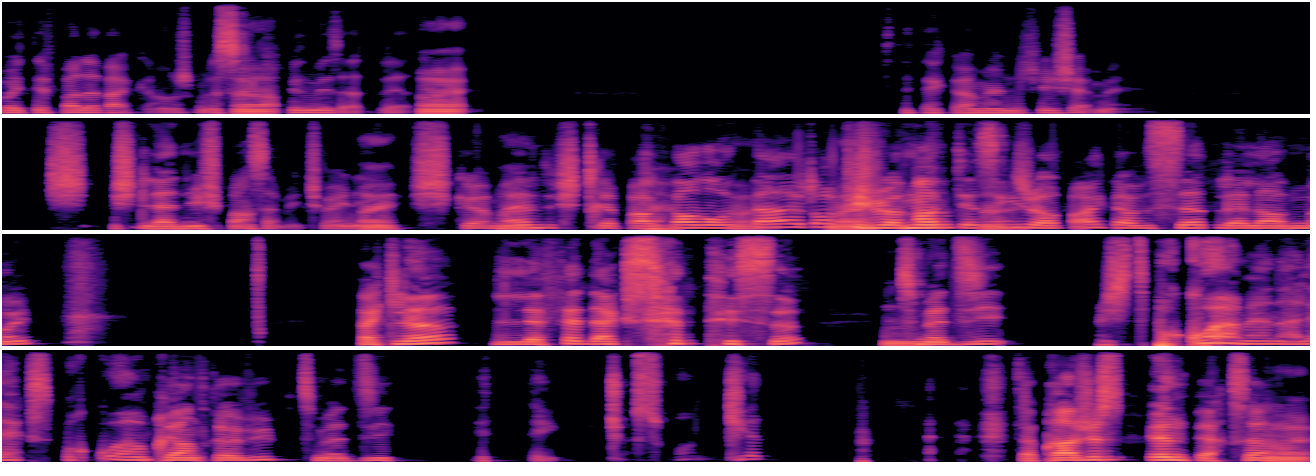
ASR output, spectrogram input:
pas été faire de vacances. Je me suis occupé de mes athlètes. Ouais. Puis t'étais comme, man, j'ai jamais. Je- je- la nuit, je pense à mes trainings. Ouais. Je suis comme, Ouais. man, je trippe encore Ouais. autant. Genre, Ouais. Puis je me demande qu'est-ce que je vais faire comme set le lendemain. Fait que là, le fait d'accepter ça, tu m'as dit, j'ai dit, pourquoi, man, Alex? Pourquoi en pré-entrevue? Puis tu m'as dit, it takes just one kid. ça prend juste une personne.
